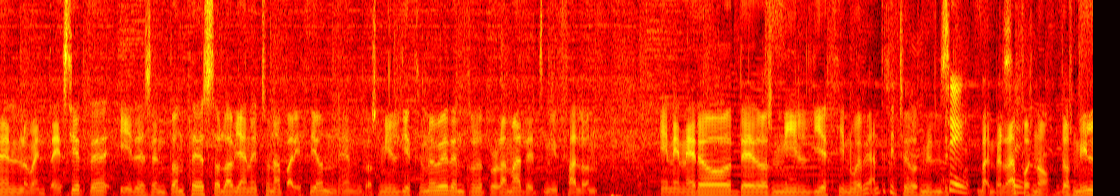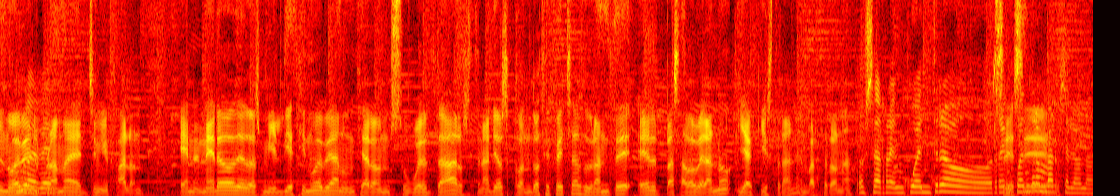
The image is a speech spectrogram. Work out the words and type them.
el 97 y desde entonces solo habían hecho una aparición en 2019 dentro del programa de Jimmy Fallon. En enero de 2019, antes he dicho 2000, Sí, verdad, sí. pues no, 2009 el Nueve. programa de Jimmy Fallon. En enero de 2019 anunciaron su vuelta a los escenarios con 12 fechas durante el pasado verano y aquí estarán en Barcelona. O sea, reencuentro, reencuentro sí. en Barcelona.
